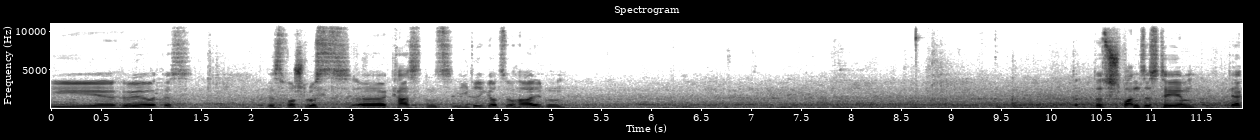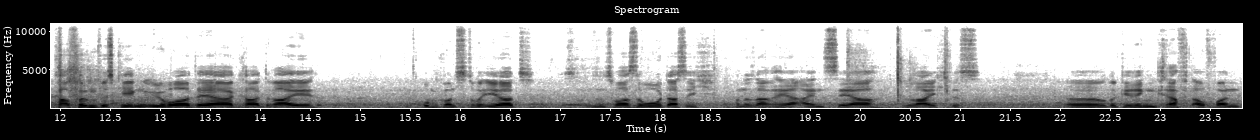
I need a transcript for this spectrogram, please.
die Höhe des, des Verschlusskastens niedriger zu halten. Das Spannsystem der K5 ist gegenüber der K3 umkonstruiert. Und zwar so, dass ich von der Sache her ein sehr leichtes äh, oder geringen Kraftaufwand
